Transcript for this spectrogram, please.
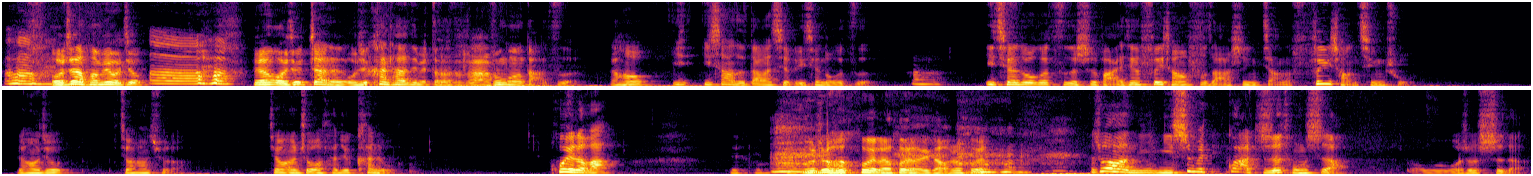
嗯我站在旁边，我就，呃，然后我就站着，我就看他那边哒哒哒哒疯狂打字，然后一一下子大概写了一千多个字。嗯，一千多个字是把一件非常复杂的事情讲得非常清楚，然后就交上去了。交完之后，他就看着我，会了吧？我说会了，会了，领导我说会了。他说啊，你你是不是挂职的同事啊？我我说是的。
